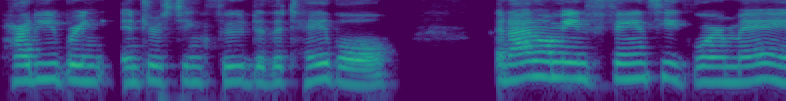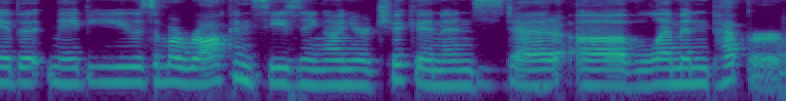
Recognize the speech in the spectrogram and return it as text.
how do you bring interesting food to the table and i don't mean fancy gourmet but maybe use a moroccan seasoning on your chicken instead mm-hmm. of lemon pepper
